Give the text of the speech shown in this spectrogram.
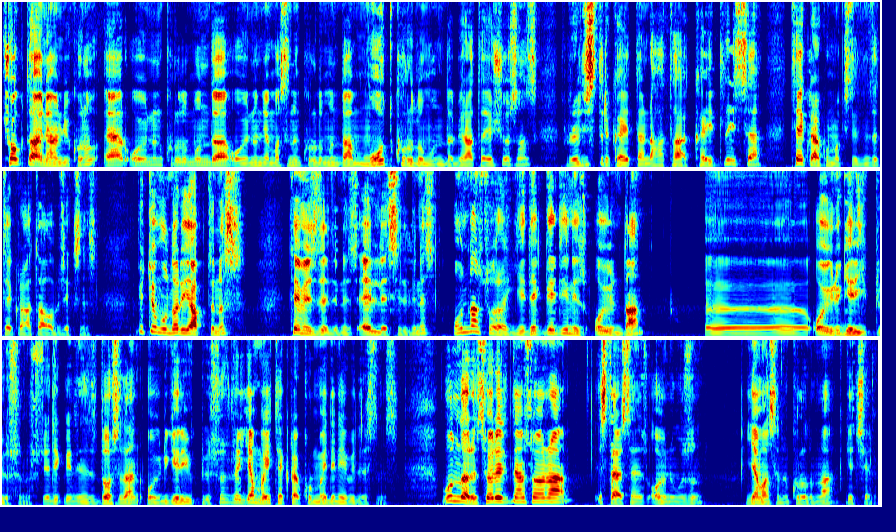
çok daha önemli bir konu. Eğer oyunun kurulumunda, oyunun yamasının kurulumunda, mod kurulumunda bir hata yaşıyorsanız registry kayıtlarında hata kayıtlıysa tekrar kurmak istediğinizde tekrar hata alabileceksiniz. Bütün bunları yaptınız. Temizlediniz, elle sildiniz. Ondan sonra yedeklediğiniz oyundan e, oyunu geri yüklüyorsunuz. Yedeklediğiniz dosyadan oyunu geri yüklüyorsunuz ve yamayı tekrar kurmayı deneyebilirsiniz. Bunları söyledikten sonra isterseniz oyunumuzun yamasının kurulumuna geçelim.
